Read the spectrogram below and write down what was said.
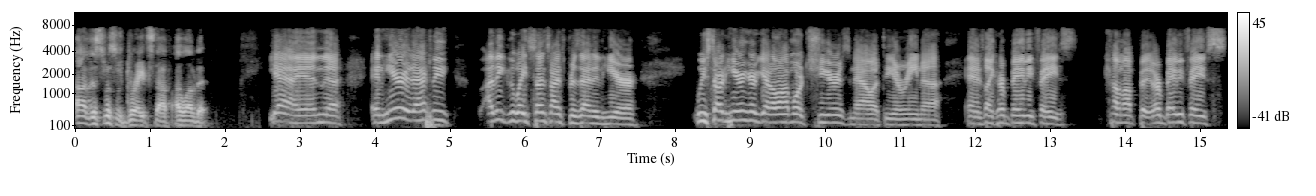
Uh, this this was great stuff. I loved it. Yeah, and uh, and here it actually, I think the way Sunshine's presented here, we start hearing her get a lot more cheers now at the arena, and it's like her baby face come up, her baby face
